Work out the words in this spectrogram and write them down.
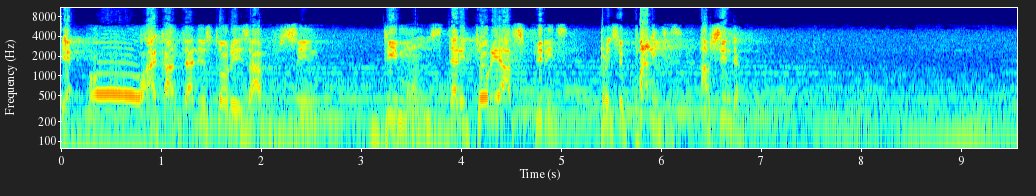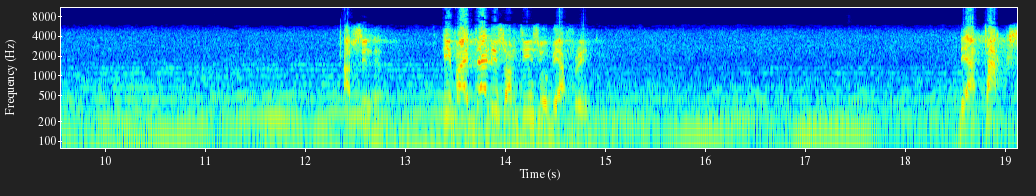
Yeah. Oh, I can tell you stories. I've seen demons, territorial spirits, principalities. I've seen them. I've seen them. If I tell you some things, you'll be afraid. The attacks,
